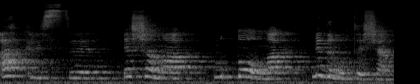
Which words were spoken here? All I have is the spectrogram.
Ah Kristin, yaşamak, mutlu olmak ne de muhteşem.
